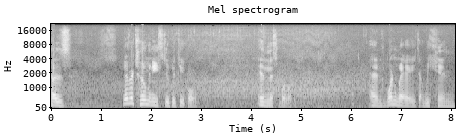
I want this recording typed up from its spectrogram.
because there are too many stupid people in this world and one way that we can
